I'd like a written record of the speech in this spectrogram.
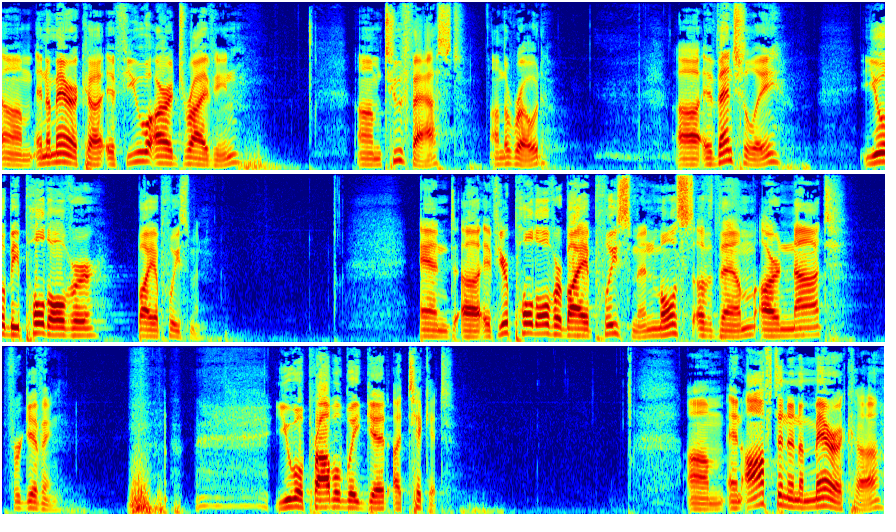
um, in America, if you are driving um, too fast on the road, uh, eventually you will be pulled over by a policeman. And uh, if you're pulled over by a policeman, most of them are not forgiving. you will probably get a ticket. Um, and often in America,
